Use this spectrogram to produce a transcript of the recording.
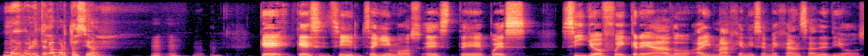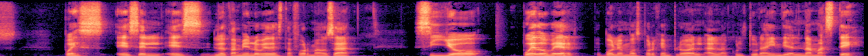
Muy bonita la aportación. Que, si, seguimos, este, pues, si yo fui creado a imagen y semejanza de Dios, pues es el, es, lo, también lo veo de esta forma. O sea, si yo puedo ver, volvemos por ejemplo a, la cultura india, el namaste,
